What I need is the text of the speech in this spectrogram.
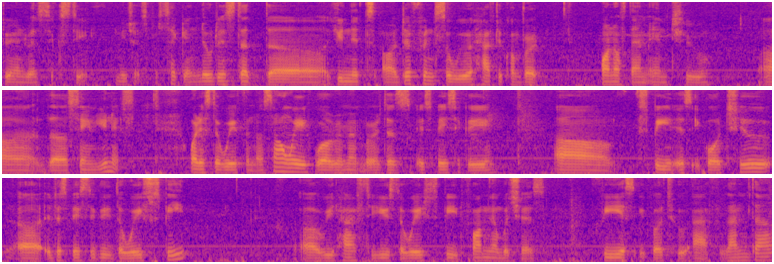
360 meters per second. Notice that the units are different, so we will have to convert one of them into uh, the same units. What is the wavelength of sound wave? Well, remember this is basically uh, speed is equal to uh, it is basically the wave speed. Uh, we have to use the wave speed formula, which is is equal to f lambda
